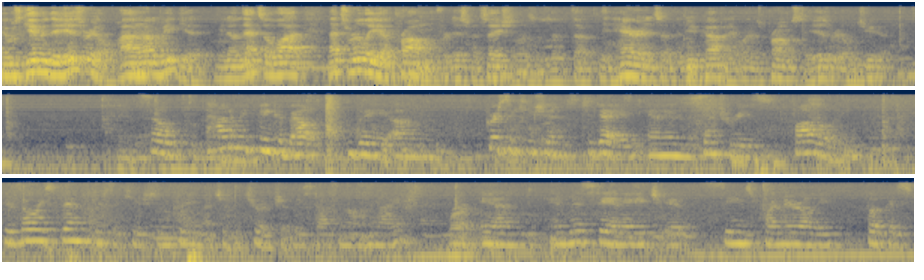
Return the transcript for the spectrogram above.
It was given to Israel. How, how do we get it? You know, and that's a lot. That's really a problem for dispensationalism. Is that the inheritance of the new covenant when it was promised to Israel and Judah. So how do we think about the um, persecutions today and in the centuries following? There's always been persecution pretty much of the church, at least off and on, right? Right. And in this day and age, it seems primarily focused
